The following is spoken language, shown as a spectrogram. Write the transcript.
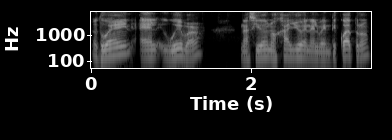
Dwayne L. Weaver, nacido en Ohio en el 24,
